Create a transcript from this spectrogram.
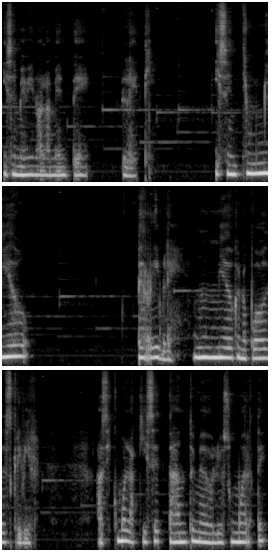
Y se me vino a la mente Leti. Y sentí un miedo terrible, un miedo que no puedo describir. Así como la quise tanto y me dolió su muerte,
